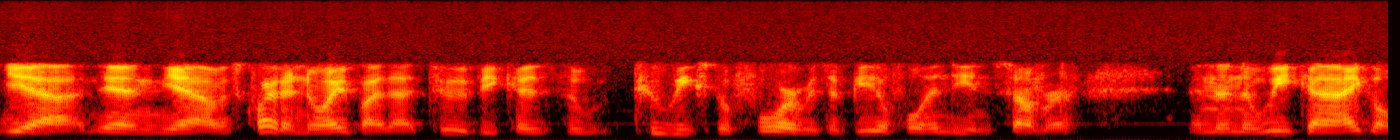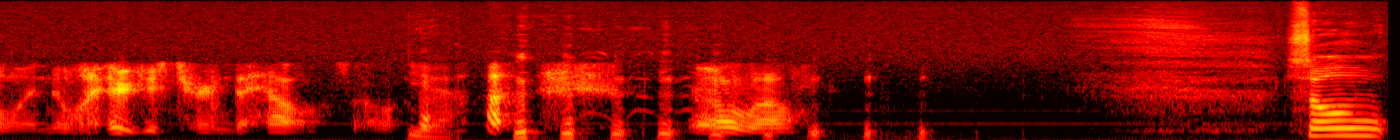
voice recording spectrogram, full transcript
Yeah, and yeah, I was quite annoyed by that too because the two weeks before it was a beautiful Indian summer, and then the week I go in, the weather just turned to hell. Yeah. oh well. So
